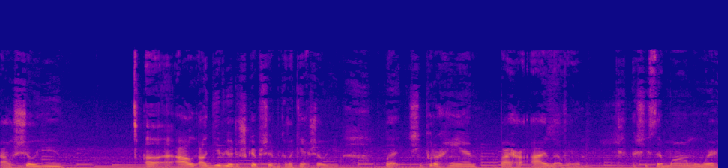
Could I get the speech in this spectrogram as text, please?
I'll show you. Uh, I'll I'll give you a description because I can't show you, but she put her hand by her eye level, and she said, "Mom, when we're,"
